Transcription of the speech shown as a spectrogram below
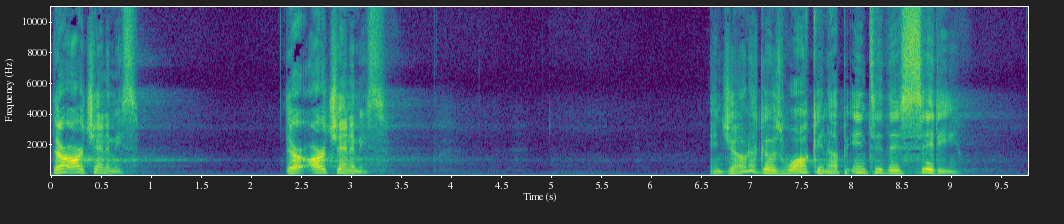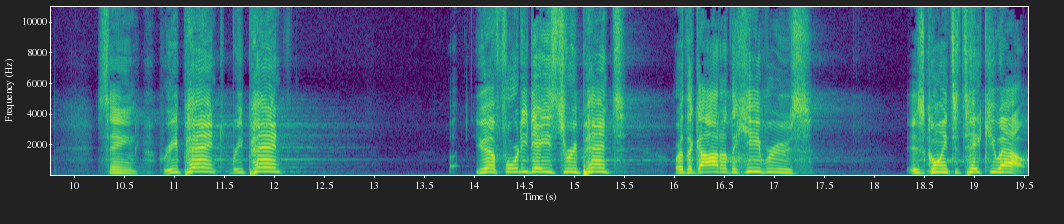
They're arch enemies. They're arch enemies. And Jonah goes walking up into this city saying, Repent, repent. You have 40 days to repent, or the God of the Hebrews is going to take you out.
